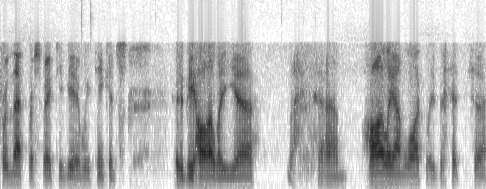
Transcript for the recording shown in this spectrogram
from that perspective, yeah, we think it's it'd be highly uh, um, highly unlikely. But uh,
